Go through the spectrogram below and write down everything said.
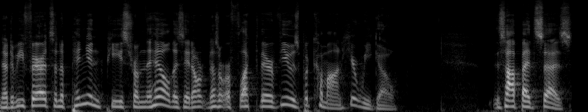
Now, to be fair, it's an opinion piece from The Hill. They say it doesn't reflect their views, but come on, here we go. This op ed says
